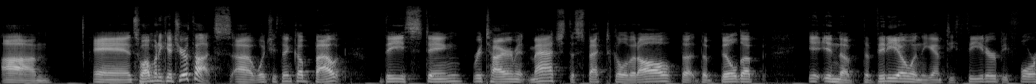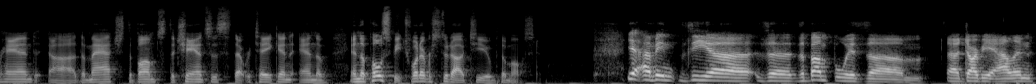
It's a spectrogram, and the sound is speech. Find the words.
um, and so I'm going to get your thoughts. Uh, what you think about the Sting retirement match, the spectacle of it all, the the build up in the the video and the empty theater beforehand, uh, the match, the bumps, the chances that were taken, and the and the post speech. Whatever stood out to you the most. Yeah, I mean the uh, the the bump with um, uh, Darby Allin.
